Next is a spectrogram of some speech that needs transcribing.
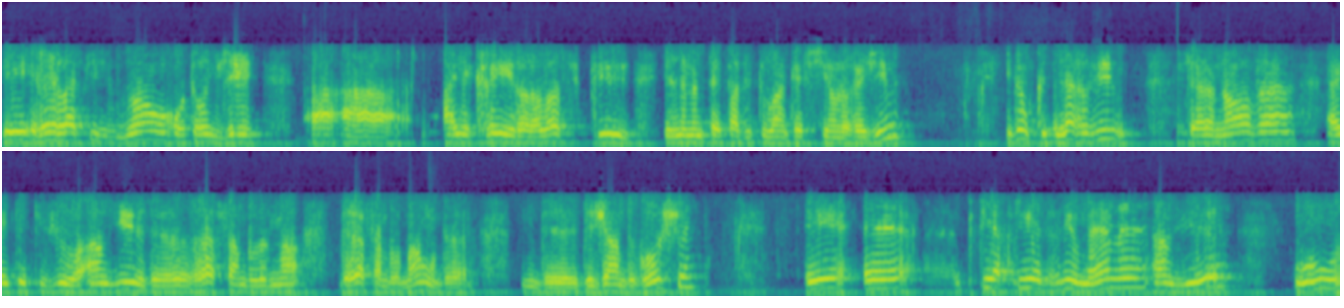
est relativement autorisé à, à, écrire lorsqu'il ne mettait pas du tout en question le régime. Et donc la revue Terra a été toujours un lieu de rassemblement, de rassemblement de, de, gens de gauche. Et, et petit à petit est devenu même un lieu où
